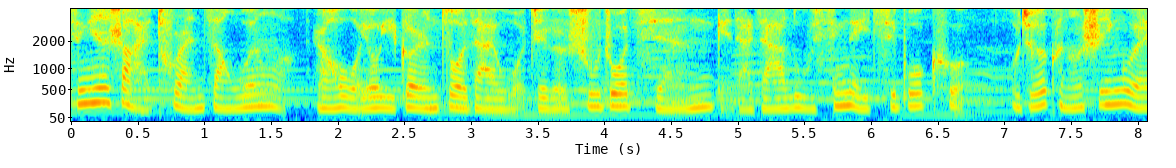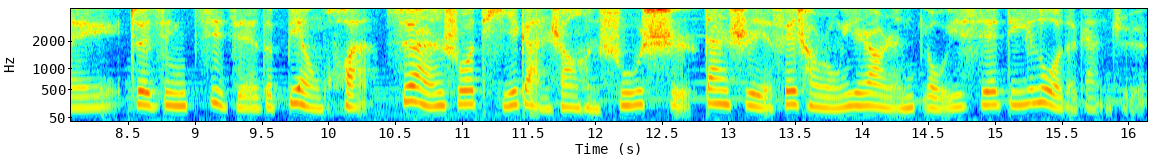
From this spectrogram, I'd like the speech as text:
今天上海突然降温了，然后我又一个人坐在我这个书桌前，给大家录新的一期播客。我觉得可能是因为最近季节的变换，虽然说体感上很舒适，但是也非常容易让人有一些低落的感觉。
